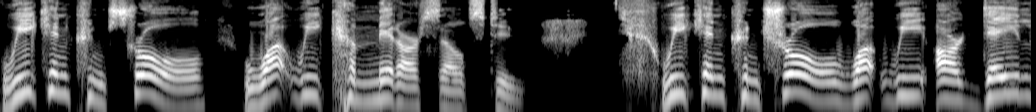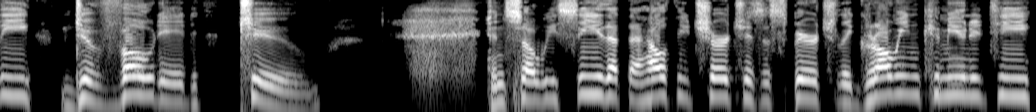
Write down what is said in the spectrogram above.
We can control what we commit ourselves to. We can control what we are daily devoted to. And so we see that the healthy church is a spiritually growing community,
